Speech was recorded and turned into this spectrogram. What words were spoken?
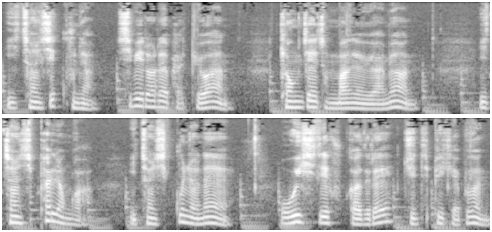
2019년 11월에 발표한 경제 전망에 의하면 2018년과 2019년에 OECD 국가들의 GDP 갭은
